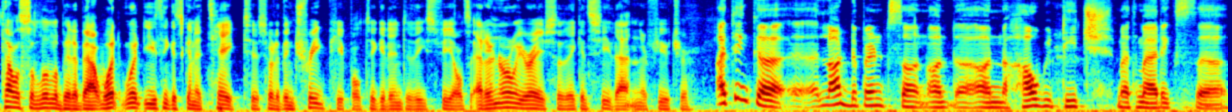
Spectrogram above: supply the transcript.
tell us a little bit about what, what do you think it's going to take to sort of intrigue people to get into these fields at an earlier age so they can see that in their future? I think uh, a lot depends on, on, uh, on how we teach mathematics uh,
